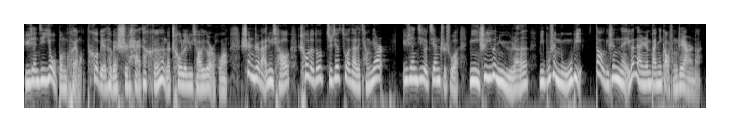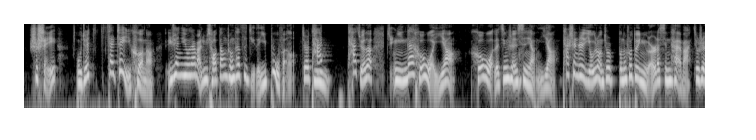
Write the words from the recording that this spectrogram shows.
于玄机又崩溃了，特别特别失态，他狠狠地抽了绿桥一个耳光，甚至把绿桥抽的都直接坐在了墙边儿。于玄机就坚持说：“你是一个女人，你不是奴婢。到底是哪个男人把你搞成这样的？是谁？”我觉得在这一刻呢，于玄机有点把绿桥当成他自己的一部分了，就是他，他觉得你应该和我一样。和我的精神信仰一样，他甚至有一种就是不能说对女儿的心态吧，就是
